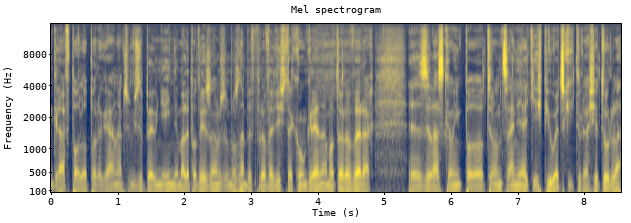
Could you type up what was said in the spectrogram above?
Gra w polo polegała na czymś zupełnie innym, ale podejrzewam, że można by wprowadzić taką grę na motorowerach e, z laską i potrącanie jakiejś piłeczki, która się turla.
